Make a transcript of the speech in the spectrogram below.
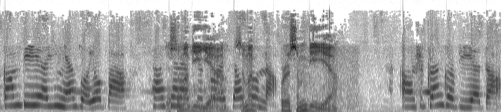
刚毕业一年左右吧。他现什在么毕业是做？销什售呢？。不是什么毕业？嗯，是专科毕业的。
